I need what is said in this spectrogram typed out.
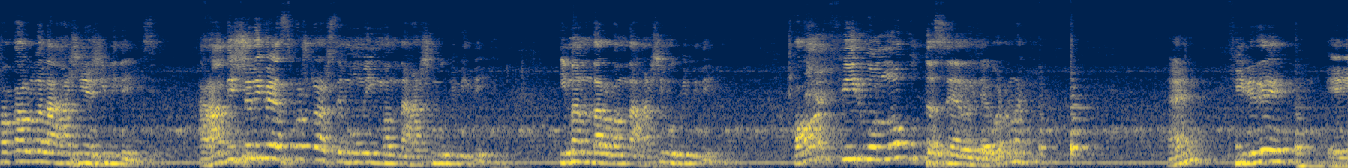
সকালবেলা হাসি হাসি বিদায় দিছে। আর হাদিস শরীফে স্পষ্ট আসছে, মুমিন বান্দা হাসি মুখী বিদায় ইমানদার বান্দা হাসি মুখী বিদায় আর ফির বলল কুত্তাছে আর ওই জায়গা ঘটনা কি? হ্যাঁ? ফিরে এই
